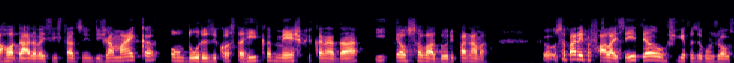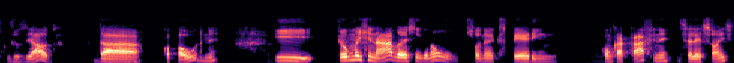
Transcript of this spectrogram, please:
A rodada vai ser Estados Unidos e Jamaica, Honduras e Costa Rica, México e Canadá e El Salvador e Panamá. Eu separei para falar isso aí, até eu cheguei a fazer alguns jogos com o José Aldo, da Copa Ouro, né? E eu imaginava, assim, eu não sou nenhum expert em CONCACAF, né, de seleções,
